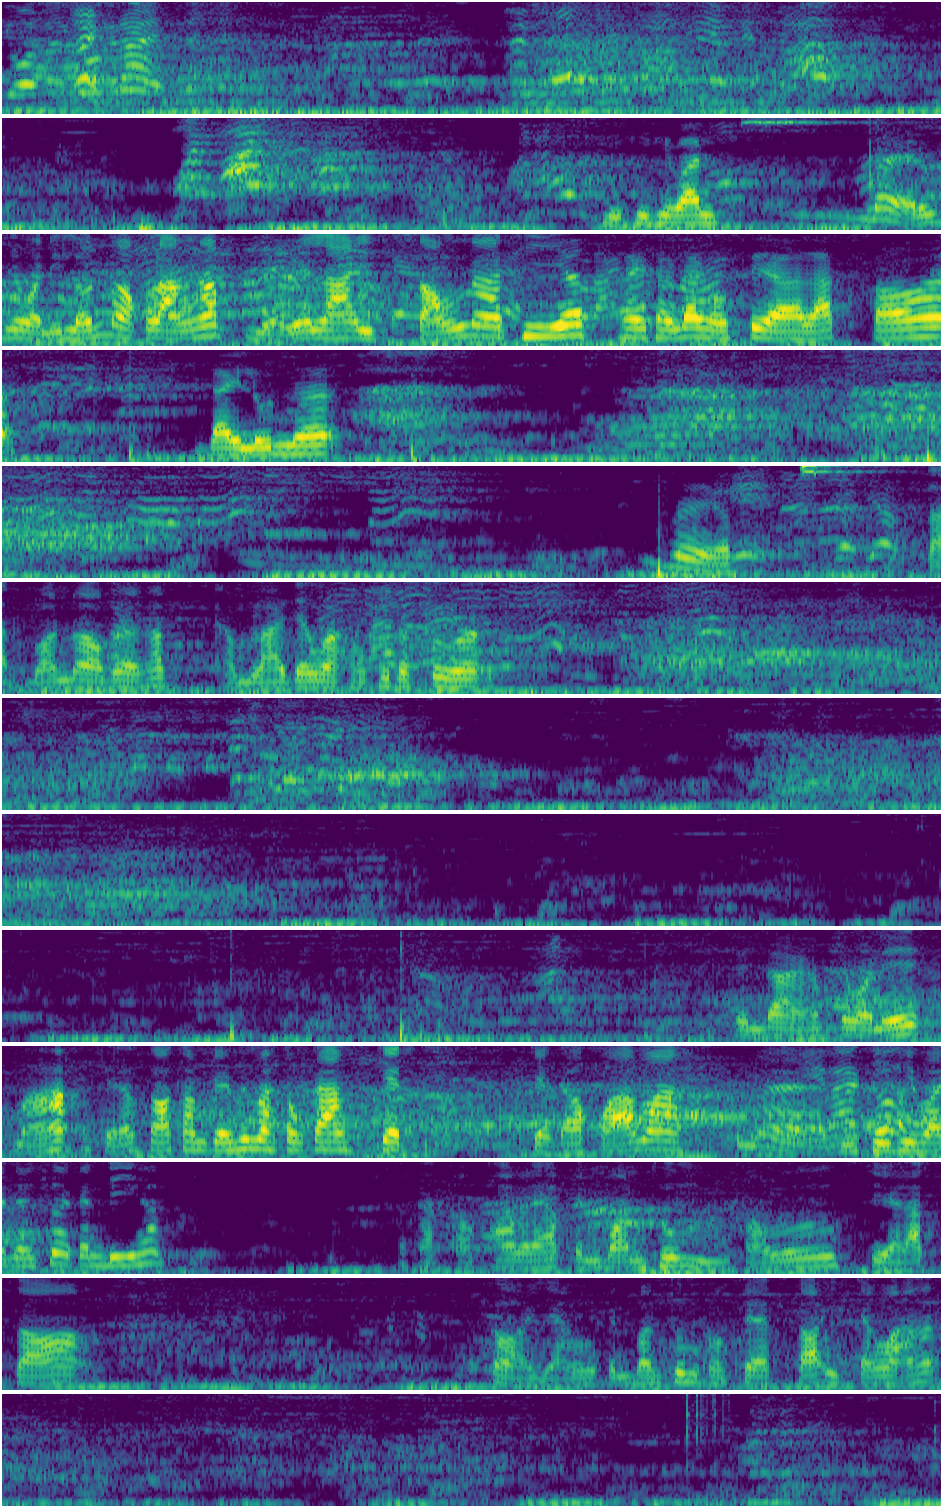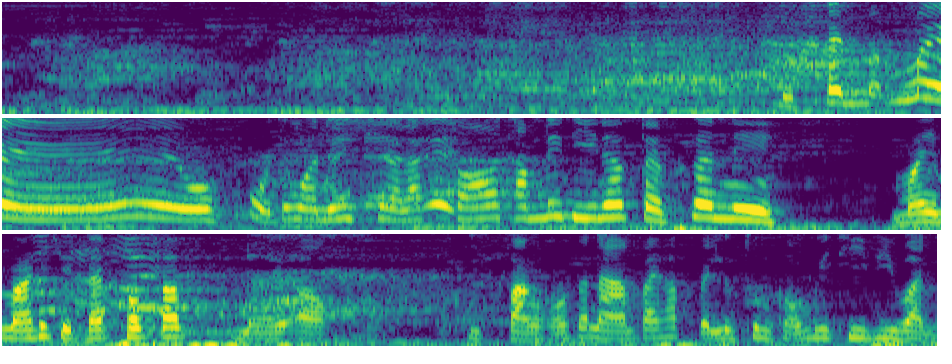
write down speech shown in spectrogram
โยนไม่ก็ได้ BTP1 แม่ลูกจังหวะนี้ล้นออกหลังครับ เหลือเวลาอีก 2 นาทีครับ ให้ทางด้านของเสียรักซ้อได้ลุ้นฮะ แม่ครับตัดบอลออกไปครับทำลายจังหวะของคู่ต่อสู้ฮะเป็นได้ครับจังหวะนี้หมาเสียรักซอสทำเกมขึ้นมาตรงกลางเจ็ดเจ็ดเอาขวามาแม่บีทีพีวันยังช่วยกันดีครับ กัดออกข้างไปนะครับ เป็นบอลทุ่มของเสียรักซอก็ยังเป็นบอลทุ่มของเสียรักซออีกจังหวะฮะหลุดเส้นมาแม่โอ้โหจังหวะนี้เสียรักซอทำได้ดีนะครับ แต่เพื่อนนี่ไม่มาที่จุดนัดพบครับเลยออกอีกฝั่งของสนามไปครับเป็นลูกทุ่มของ BTP1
